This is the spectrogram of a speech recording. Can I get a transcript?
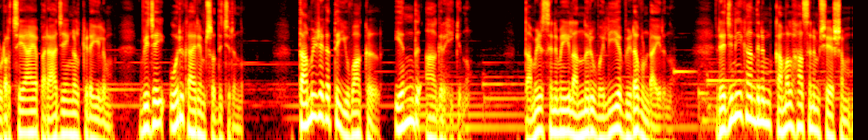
തുടർച്ചയായ പരാജയങ്ങൾക്കിടയിലും വിജയ് ഒരു കാര്യം ശ്രദ്ധിച്ചിരുന്നു. തമിഴകത്തെ യുവാക്കൾ എന്ത് ആഗ്രഹിക്കുന്നു? തമിഴ് സിനിമയിൽ അന്നൊരു വലിയ വിടവുണ്ടായിരുന്നു. രജനീകാന്തിനും കമൽഹാസനും ശേഷം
